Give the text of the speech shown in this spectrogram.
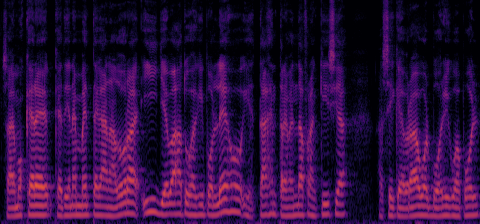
Sabemos que, que tienes mente ganadora y llevas a tus equipos lejos y estás en tremenda franquicia. Así que bravo al Boricua por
